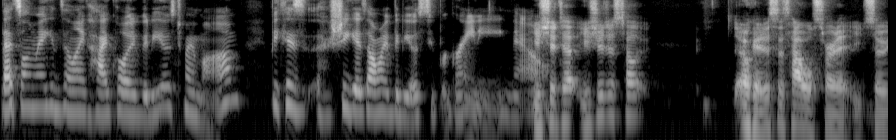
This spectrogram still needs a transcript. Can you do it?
that's the only way I can send like high quality videos to my mom because she gets all my videos super grainy now. you should tell. You should just tell. Okay, this is how we'll start it. So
